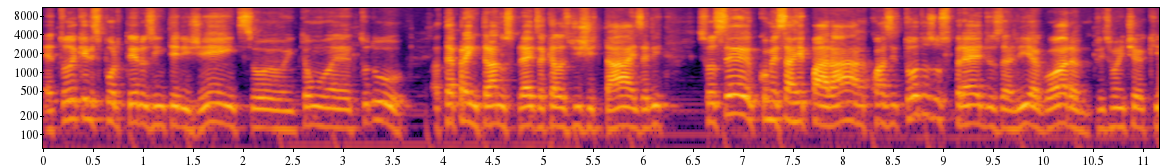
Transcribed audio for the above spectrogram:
é todos aqueles porteiros inteligentes, ou então é tudo até para entrar nos prédios, aquelas digitais ali. Se você começar a reparar, quase todos os prédios ali agora, principalmente aqui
